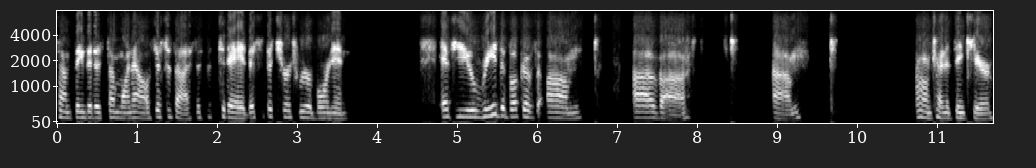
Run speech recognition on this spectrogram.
something that is someone else. This is us. This is today. This is the church we were born in. If you read the book of um, of uh, um, oh, I'm trying to think here.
